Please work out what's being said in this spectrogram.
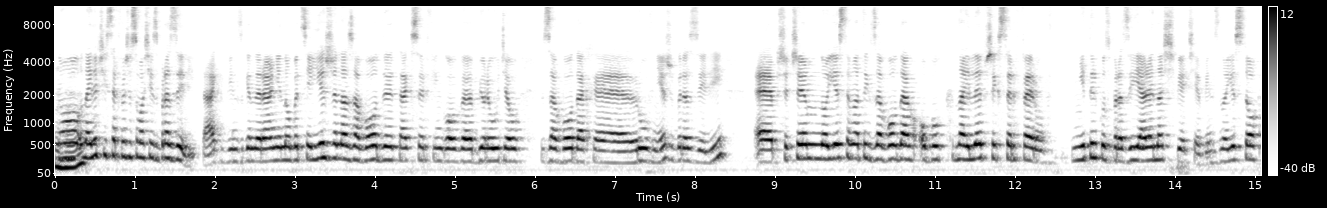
No, najlepsi surferzy są właśnie z Brazylii, tak? Więc generalnie no, obecnie jeżdżę na zawody tak, surfingowe, biorę udział w zawodach również w Brazylii. E, przy czym no, jestem na tych zawodach obok najlepszych surferów, nie tylko z Brazylii, ale na świecie, więc no, jest to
